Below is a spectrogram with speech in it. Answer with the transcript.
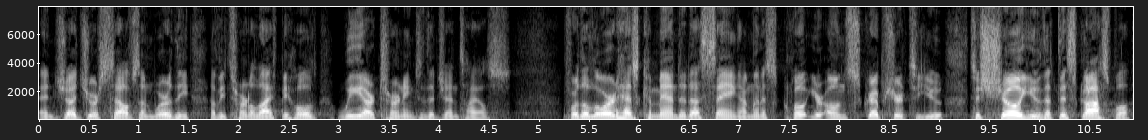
and judge yourselves unworthy of eternal life, behold, we are turning to the Gentiles. For the Lord has commanded us, saying, I'm going to quote your own scripture to you to show you that this gospel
